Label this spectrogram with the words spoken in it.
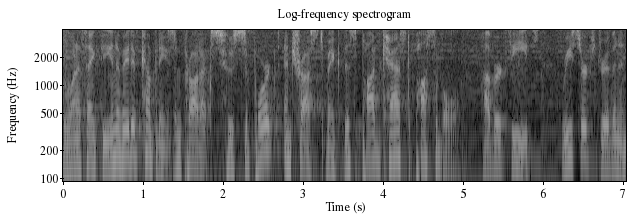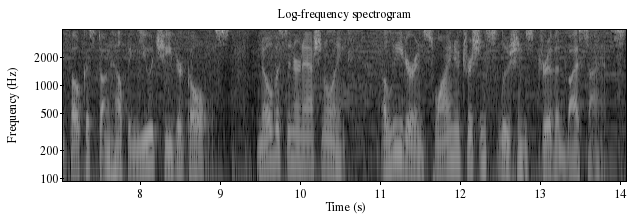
We want to thank the innovative companies and products whose support and trust make this podcast possible. Hubbard Feeds, research driven and focused on helping you achieve your goals. Novus International Inc., a leader in swine nutrition solutions driven by science.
